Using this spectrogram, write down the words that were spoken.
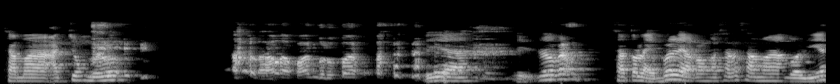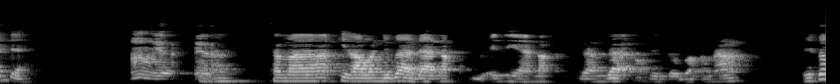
sama Acung dulu apaan gue lupa. Iya. Itu kan satu label ya kalau nggak salah sama Goliath ya? Hmm iya iya. Heeh. sama Kilauan juga ada anak ini anak Gangga waktu itu gua kenal. Itu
